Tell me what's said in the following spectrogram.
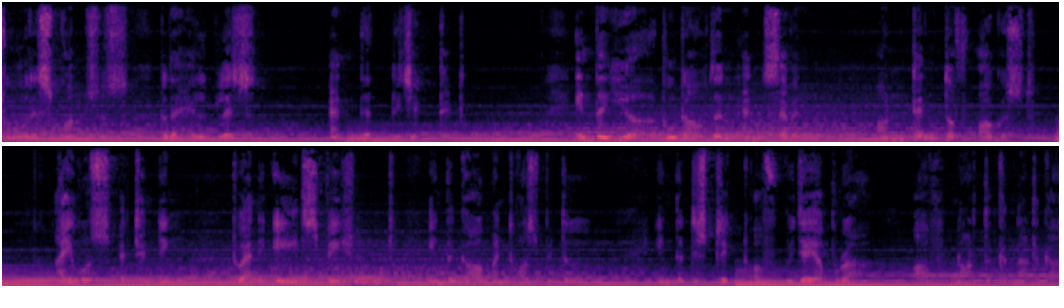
two responses to the helpless and the rejected. In the year 2007, on 10th of August, I was attending to an AIDS patient in the government hospital in the district of Vijayapura of North Karnataka.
